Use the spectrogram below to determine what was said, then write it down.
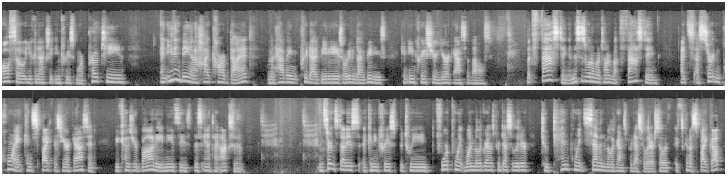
Also, you can actually increase more protein. And even being on a high carb diet, I mean, having prediabetes or even diabetes can increase your uric acid levels. But fasting, and this is what I want to talk about, fasting at a certain point can spike this uric acid because your body needs these, this antioxidant. In certain studies, it can increase between 4.1 milligrams per deciliter to 10.7 milligrams per deciliter. So it's going to spike up,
